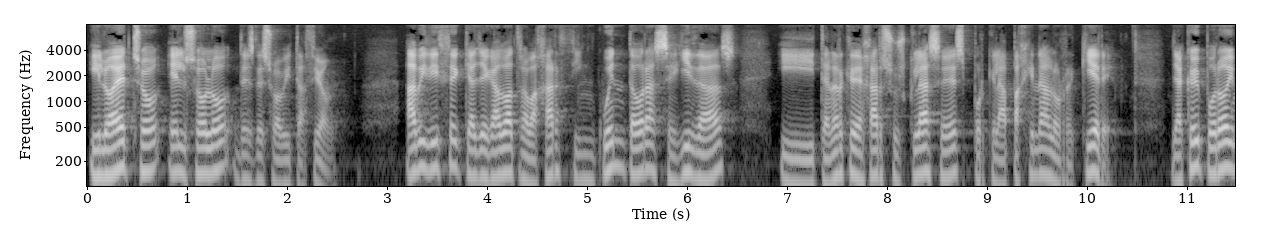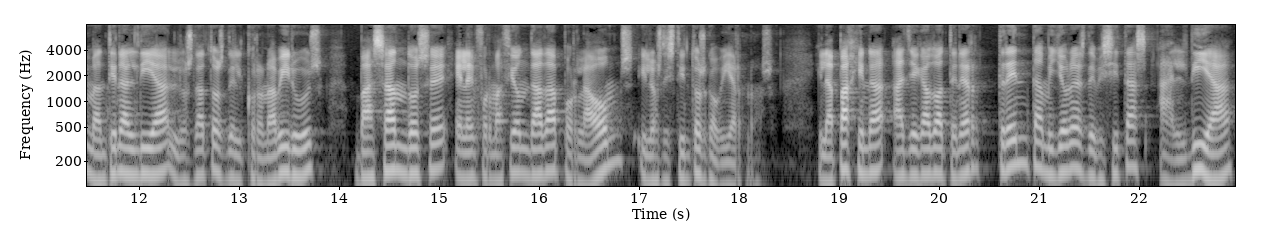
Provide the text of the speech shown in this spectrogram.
y lo ha hecho él solo desde su habitación. Avi dice que ha llegado a trabajar 50 horas seguidas y tener que dejar sus clases porque la página lo requiere. ya que hoy por hoy mantiene al día los datos del coronavirus basándose en la información dada por la OMS y los distintos gobiernos. Y la página ha llegado a tener 30 millones de visitas al día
